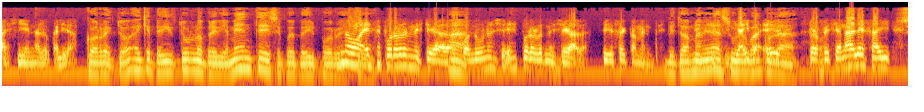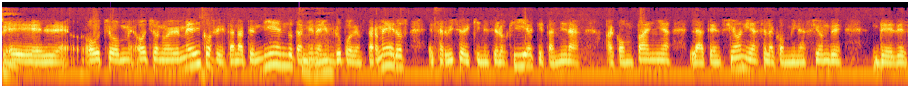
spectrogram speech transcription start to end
allí en la localidad. Correcto. ¿Hay que pedir turno previamente? ¿Se puede pedir por...? No, este ese es por orden de llegada. Ah. Cuando uno es por orden de llegada. Sí, exactamente. De todas maneras, uno va con eh, la... Profesionales, hay eh, ocho o nueve médicos que están atendiendo, también hay un grupo de enfermeros, el servicio de kinesiología que también acompaña la atención y hace la combinación de, de,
